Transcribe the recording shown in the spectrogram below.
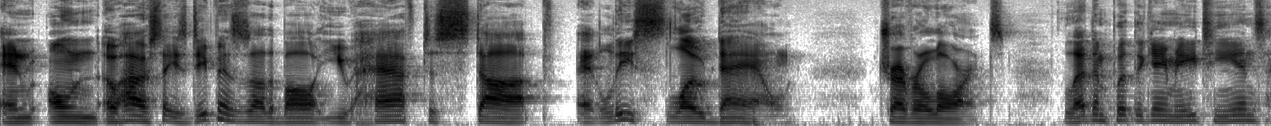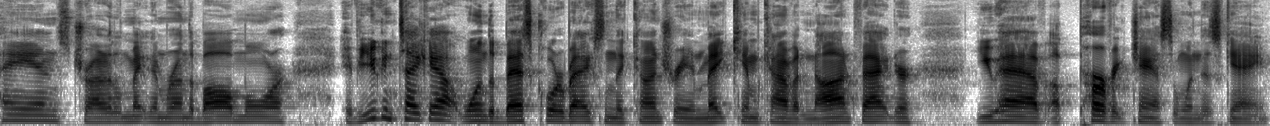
And on Ohio State's defensive side of the ball, you have to stop, at least slow down Trevor Lawrence. Let them put the game in Etienne's hands, try to make them run the ball more. If you can take out one of the best quarterbacks in the country and make him kind of a non factor, you have a perfect chance to win this game.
